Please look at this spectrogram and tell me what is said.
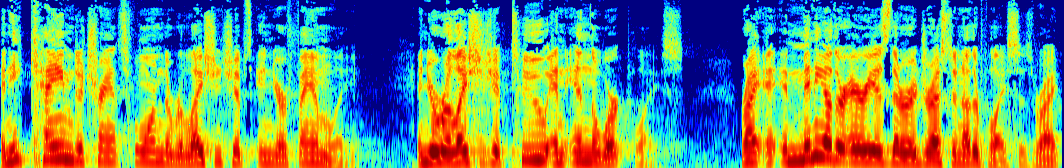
And He came to transform the relationships in your family and your relationship to and in the workplace, right? And many other areas that are addressed in other places, right?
